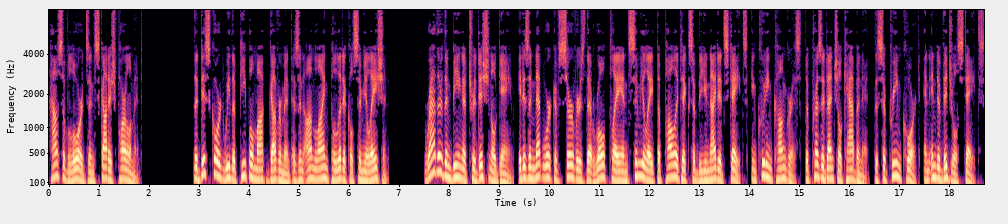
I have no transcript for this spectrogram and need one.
House of Lords and Scottish Parliament. The Discord We the People Mock Government is an online political simulation. Rather than being a traditional game, it is a network of servers that role-play and simulate the politics of the United States, including Congress, the Presidential Cabinet, the Supreme Court, and individual states.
